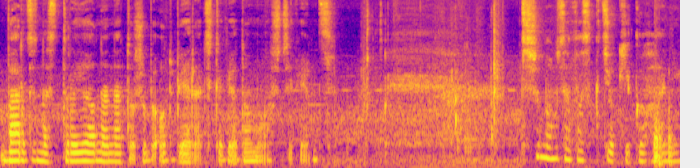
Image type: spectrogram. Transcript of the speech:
bardzo nastrojone na to, żeby odbierać te wiadomości, więc trzymam za Was kciuki, kochani.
